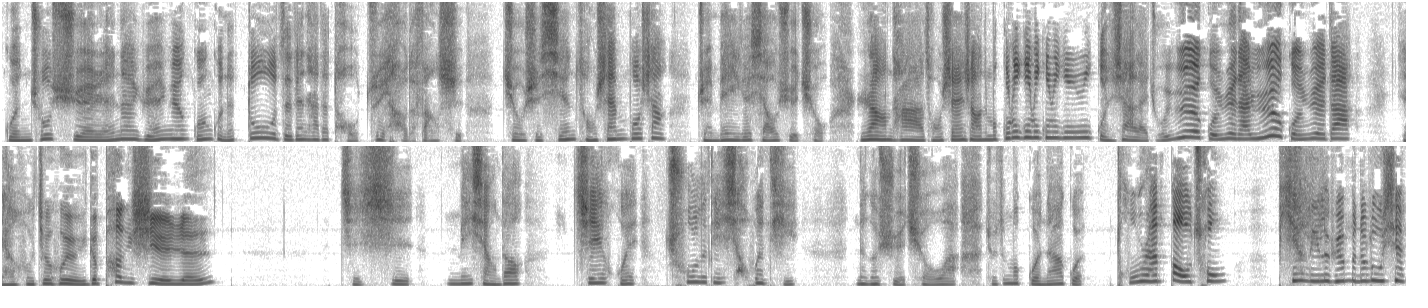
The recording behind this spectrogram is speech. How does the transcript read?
滚出雪人那圆圆滚滚的肚子跟他的头，最好的方式就是先从山坡上。准备一个小雪球，让它从山上这么咕噜咕噜咕噜咕噜滚下来，就会越滚越大，越滚越大，然后就会有一个胖雪人。只是没想到这回出了点小问题，那个雪球啊，就这么滚啊滚，突然爆冲，偏离了原本的路线，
